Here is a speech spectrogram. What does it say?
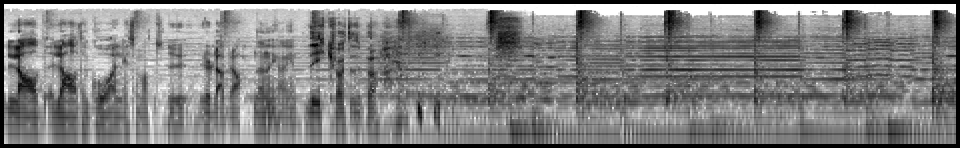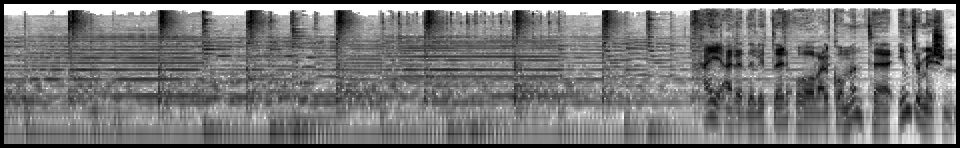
la, la det gå, liksom, at du rulla bra denne gangen. Det gikk faktisk bra. Hei, ærede lytter, og velkommen til Intermission.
